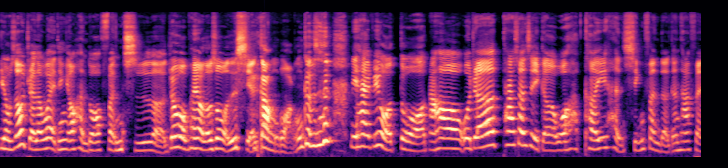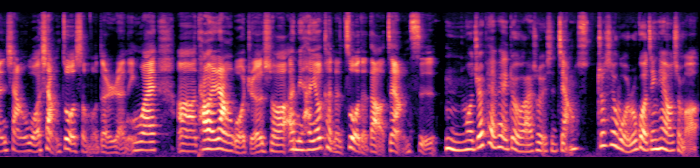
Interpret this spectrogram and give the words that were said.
有时候觉得我已经有很多分支了，就我朋友都说我是斜杠王，可是你还比我多。然后我觉得他算是一个我可以很兴奋的跟他分享我想做什么的人，因为呃，他会让我觉得说，呃，你很有可能做得到这样子。嗯，我觉得佩佩对我来说也是这样，就是我如果今天有什么，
